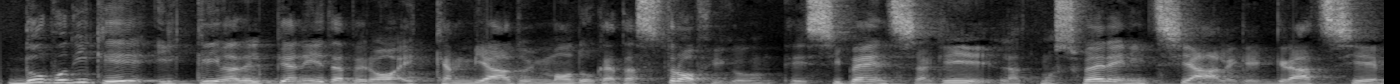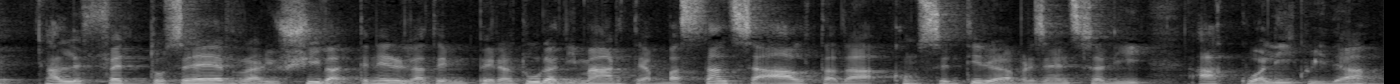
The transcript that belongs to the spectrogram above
Dopodiché il clima del pianeta però è cambiato in modo catastrofico e si pensa che l'atmosfera iniziale, che grazie all'effetto serra riusciva a tenere la temperatura di Marte abbastanza alta da consentire la presenza di acqua liquida,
